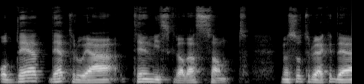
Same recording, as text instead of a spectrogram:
og det, det, tror jeg til en viss grad er sant. Men så tror jeg ikke det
